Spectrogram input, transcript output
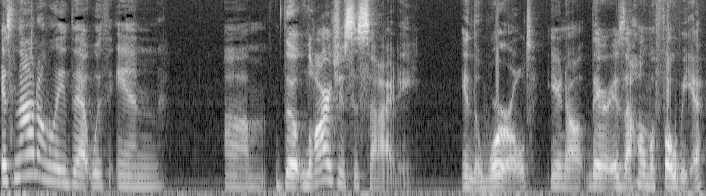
It's not only that within um, the larger society in the world, you know, there is a homophobia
